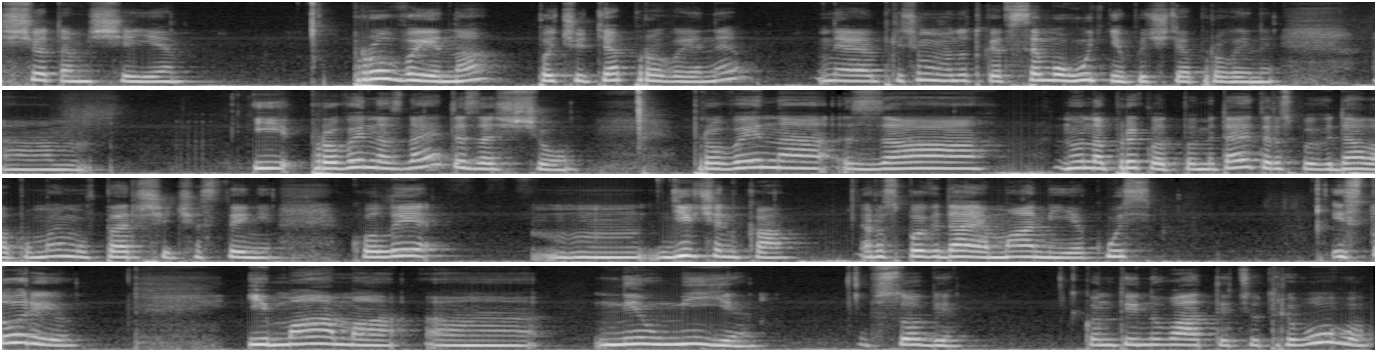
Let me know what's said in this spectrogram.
Що там ще є? Провина, почуття провини. Причому воно таке всемогутнє почуття провини. І провина, знаєте за що? Провина за. Ну, наприклад, пам'ятаєте, розповідала, по-моєму, в першій частині, коли м, дівчинка розповідає мамі якусь історію, і мама а, не вміє в собі континувати цю тривогу,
